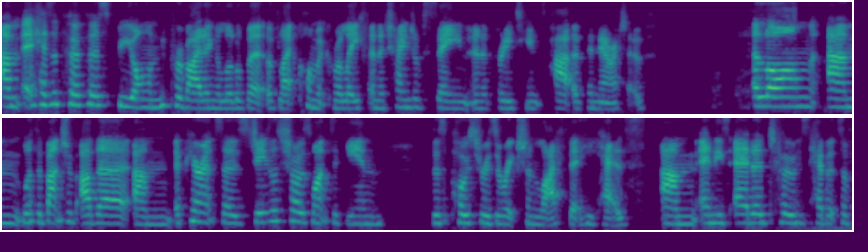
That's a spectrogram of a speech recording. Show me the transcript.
Um, it has a purpose beyond providing a little bit of like comic relief and a change of scene in a pretty tense part of the narrative. Along um, with a bunch of other um, appearances, Jesus shows once again this post resurrection life that he has. Um, and he's added to his habits of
